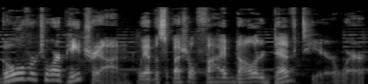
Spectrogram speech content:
Go over to our Patreon. We have a special $5 dev tier where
